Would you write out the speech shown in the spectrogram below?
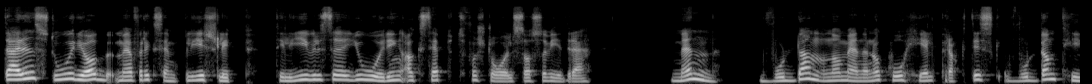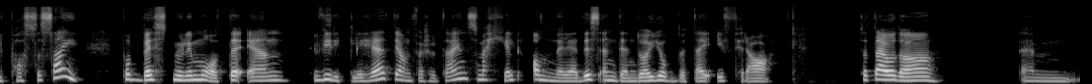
Det er en stor jobb med eksempel gi slipp, tilgivelse, jording, aksept, forståelse osv. Men hvordan, nå mener nok hun helt praktisk, hvordan tilpasse seg på best mulig måte en virkelighet i anførselstegn som er helt annerledes enn den du har jobbet deg ifra. Så dette er jo da um,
